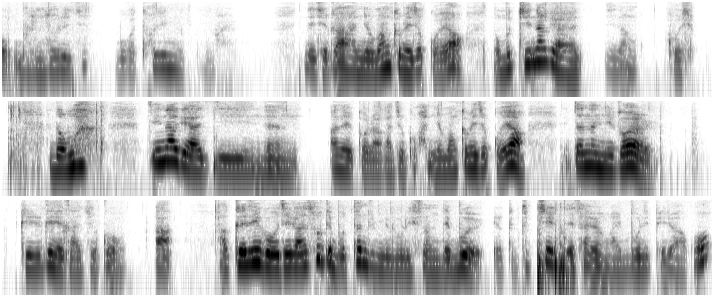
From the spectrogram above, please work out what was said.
어, 무슨 소리지? 뭐가 터지는 느낌 나요. 근데 제가 한 요만큼 해줬고요. 너무 진하게 하진 않고 싶, 너무 진하게 하지는 않을 거라 가지고 한 요만큼 해줬고요. 일단은 이걸 길게 해가지고, 아, 아, 그리고 제가 소개 못한 준비물이 있었는데, 물. 이렇게 붙일 때 사용할 물이 필요하고,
